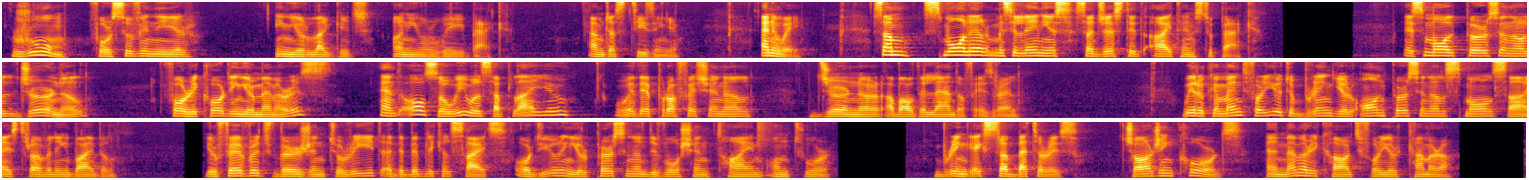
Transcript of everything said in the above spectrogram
Room for souvenir in your luggage on your way back. I'm just teasing you. Anyway, some smaller miscellaneous suggested items to pack. A small personal journal for recording your memories and also we will supply you with a professional journal about the land of Israel. We recommend for you to bring your own personal small size traveling Bible. Your favorite version to read at the biblical sites or during your personal devotion time on tour. Bring extra batteries, charging cords, and memory cards for your camera.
